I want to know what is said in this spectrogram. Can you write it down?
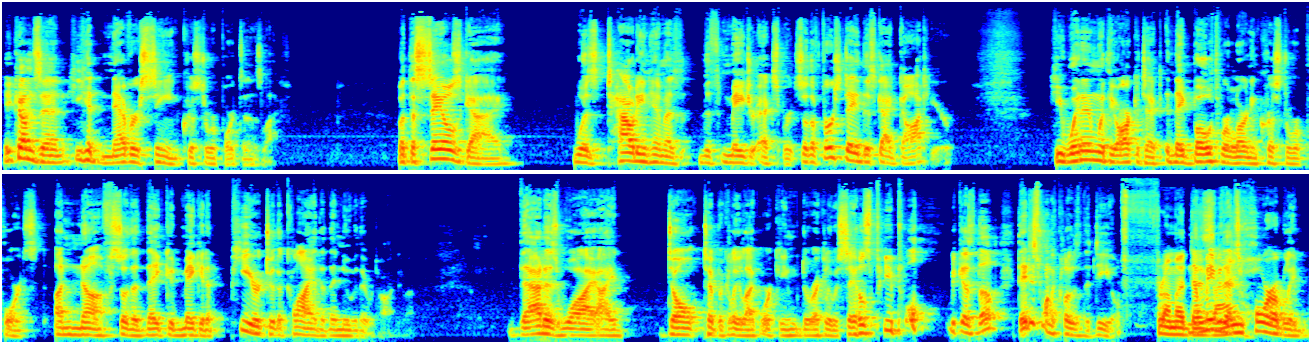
He comes in, he had never seen crystal reports in his life. But the sales guy was touting him as this major expert. So the first day this guy got here, he went in with the architect and they both were learning crystal reports enough so that they could make it appear to the client that they knew what they were talking about. That is why I don't typically like working directly with salespeople because they they just want to close the deal. From a now, maybe that's horribly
